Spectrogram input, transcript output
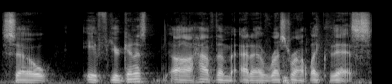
So if you're going to uh, have them at a restaurant like this,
